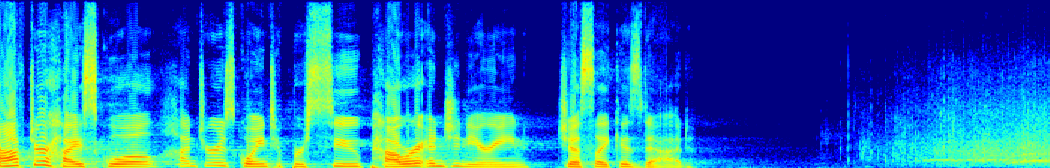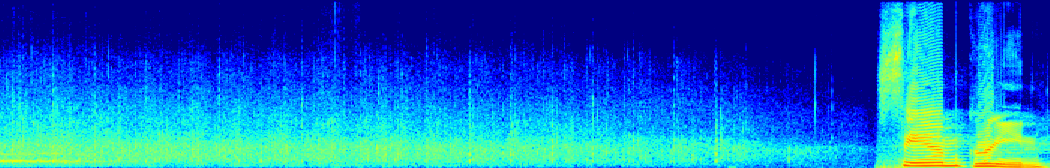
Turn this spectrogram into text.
After high school, Hunter is going to pursue power engineering just like his dad. Sam Green.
